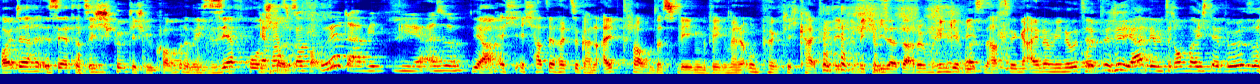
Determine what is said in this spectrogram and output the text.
Heute ist er tatsächlich pünktlich gekommen und da bin ich sehr froh und Er war stolz sogar drauf. früher da wie wir. Also Ja, Ich, ich hatte heute sogar einen Albtraum, deswegen, wegen meiner Unpünktlichkeit, in dem du mich wieder darum hingewiesen hast, wegen einer Minute. Und, ja, in dem Traum war ich der Böse.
